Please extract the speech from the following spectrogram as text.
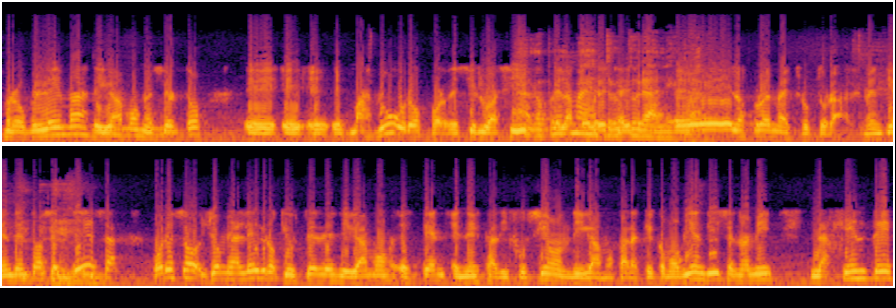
problemas, digamos, ¿no es cierto? Eh, eh, eh, más duros, por decirlo así, los problemas estructurales. Los problemas estructurales, ¿me entiende? Entonces, esa, por eso yo me alegro que ustedes, digamos, estén en esta difusión, digamos, para que, como bien dice Noemí, la gente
